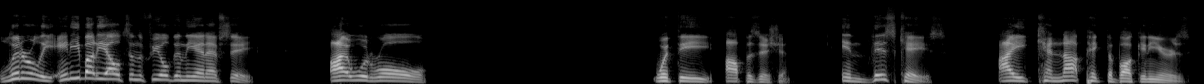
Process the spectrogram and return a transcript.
literally anybody else in the field in the NFC, I would roll with the opposition. In this case, I cannot pick the Buccaneers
